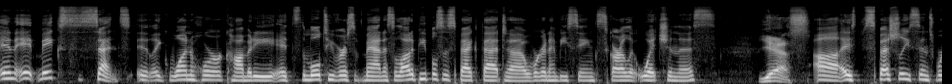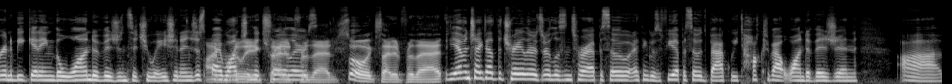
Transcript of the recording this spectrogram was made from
and it makes sense. It, like one horror comedy. It's the Multiverse of Madness. A lot of people suspect that uh, we're going to be seeing Scarlet Witch in this. Yes. Uh, especially since we're going to be getting the WandaVision situation, and just by I'm watching really the excited trailers, for that. So excited for that. If you haven't checked out the trailers or listened to our episode, I think it was a few episodes back, we talked about WandaVision uh,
